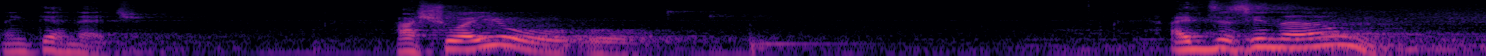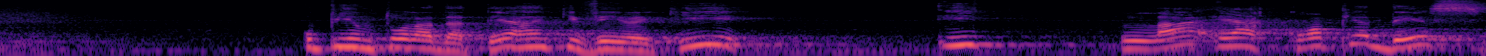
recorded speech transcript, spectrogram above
na internet. Achou aí o, o... Aí ele diz assim, não, o pintor lá da terra que veio aqui e lá é a cópia desse.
